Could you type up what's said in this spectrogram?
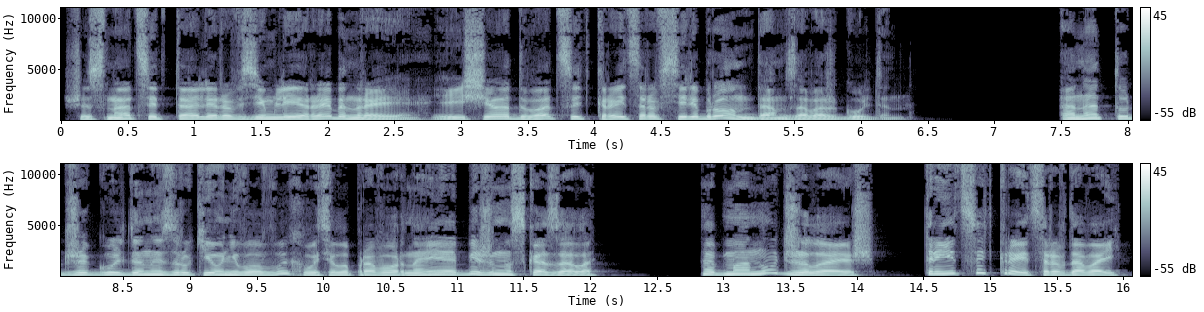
«Шестнадцать талеров земли Ребенрея и еще двадцать крейцеров серебром дам за ваш гульден». Она тут же гульден из руки у него выхватила проворно и обиженно сказала. «Обмануть желаешь? Тридцать крейцеров давай».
